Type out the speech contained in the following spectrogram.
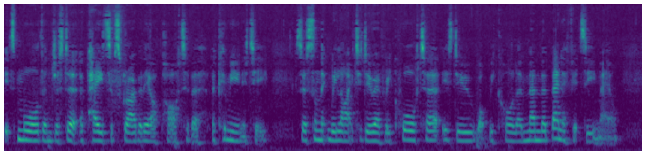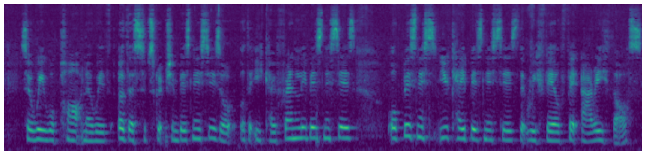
it's more than just a, a paid subscriber. They are part of a, a, community. So something we like to do every quarter is do what we call a member benefits email. So we will partner with other subscription businesses or other eco-friendly businesses or business UK businesses that we feel fit our ethos,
